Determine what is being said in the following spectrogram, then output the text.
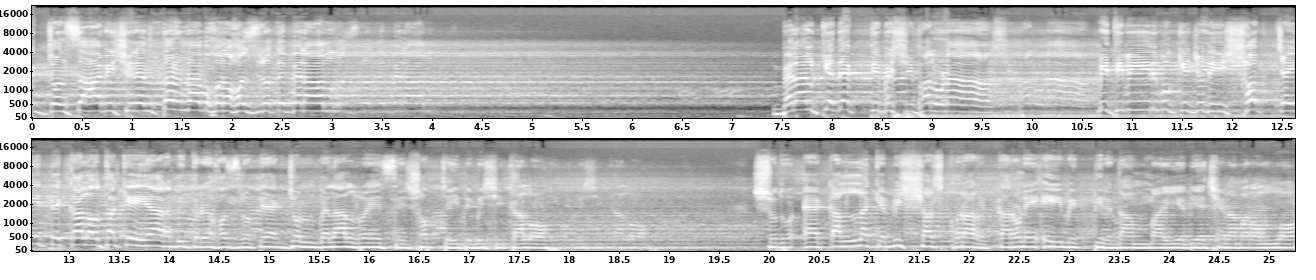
একজন সাহাবী ছিলেন, তার নাম হলো হজরতে বেলাল। বেলালকে দেখতে বেশি ভালো না। পৃথিবীর বুকে যদি সবচাইতে কালো থাকে, আর ভিতরে হজরতে একজন বেলাল রয়েছে সবচাইতে বেশি কালো। বেশি কালো শুধু এক আল্লাহকে বিশ্বাস করার কারণে এই ব্যক্তির দাম বাড়িয়ে দিয়েছেন আমার আল্লাহ।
